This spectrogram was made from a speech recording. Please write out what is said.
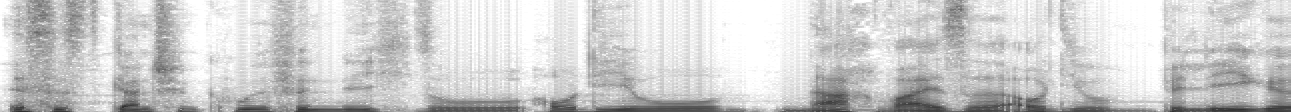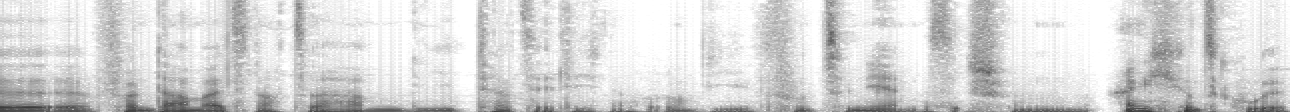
ist es ganz schön cool, finde ich, so Audio-Nachweise, Audiobelege äh, von damals noch zu haben, die tatsächlich noch irgendwie funktionieren. Das ist schon eigentlich ganz cool.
